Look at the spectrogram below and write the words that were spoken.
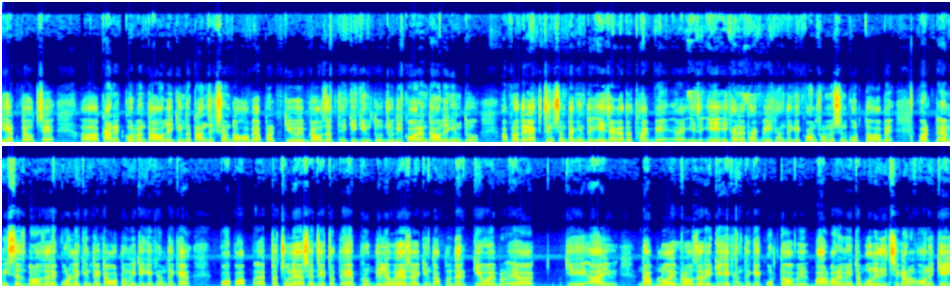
ইয়ারটা হচ্ছে কানেক্ট করবেন, তাহলেই কিন্তু ট্রানজ্যাকশনটা হবে। আপনার কিউই ব্রাউজার থেকে কিন্তু যদি করেন, তাহলে কিন্তু আপনাদের এক্সটেনশনটা কিন্তু এই জায়গাতে থাকবে এই যে এখানে থাকবে, এখান থেকে কনফার্মেশন করতে হবে। বাট মিসেস ব্রাউজারে করলে কিন্তু এটা অটোমেটিক এখান থেকে পপ আপ একটা চলে আসে যেটাতে অ্যাপ্রুভ দিলে হয়ে যায়। কিন্তু আপনাদের কেওয়াই কে আই ডাব্লু আই ব্রাউজারে গিয়ে এখান থেকে করতে হবে। বারবার আমি এটা বলে দিচ্ছি, কারণ অনেকেই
